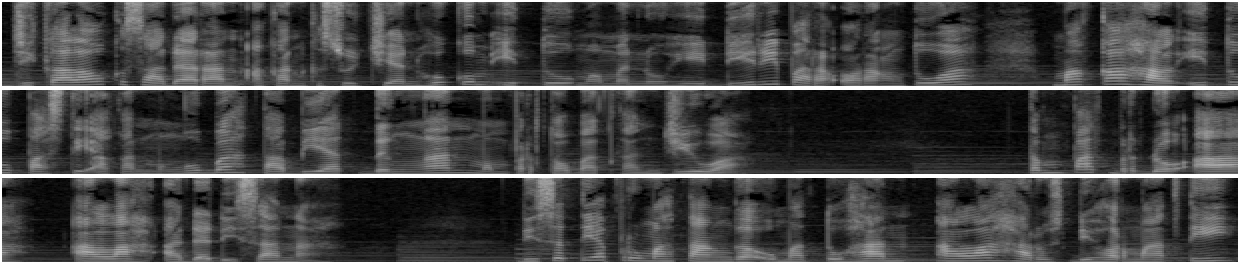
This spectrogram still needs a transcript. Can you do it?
Jikalau kesadaran akan kesucian hukum itu memenuhi diri para orang tua, maka hal itu pasti akan mengubah tabiat dengan mempertobatkan jiwa. Tempat berdoa Allah ada di sana. Di setiap rumah tangga umat Tuhan, Allah harus dihormati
